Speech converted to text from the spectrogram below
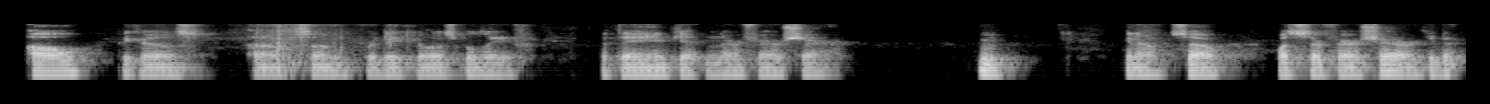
all because of some ridiculous belief that they ain't getting their fair share. Hmm. You know, so what's their fair share? You know,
